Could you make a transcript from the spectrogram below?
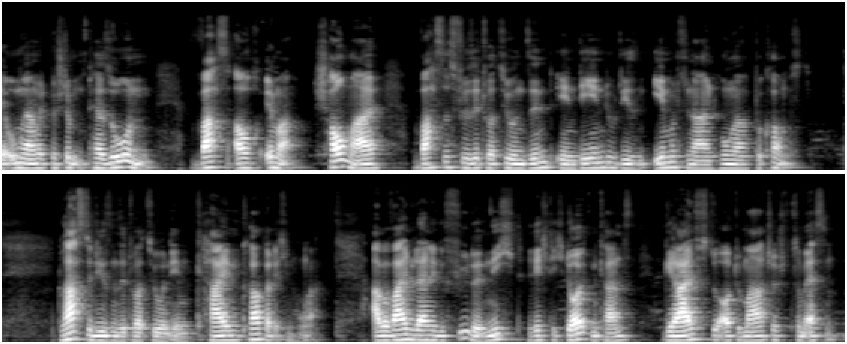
der Umgang mit bestimmten Personen, was auch immer. Schau mal, was es für Situationen sind, in denen du diesen emotionalen Hunger bekommst. Du hast in diesen Situationen eben keinen körperlichen Hunger. Aber weil du deine Gefühle nicht richtig deuten kannst, greifst du automatisch zum Essen.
